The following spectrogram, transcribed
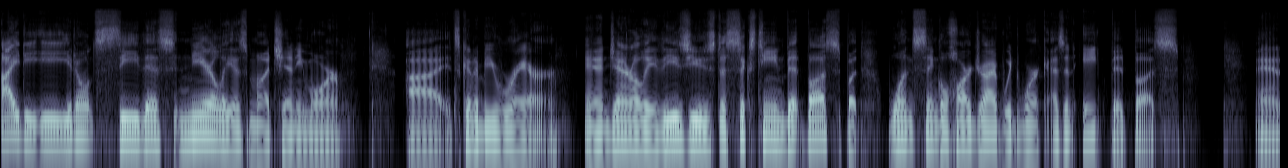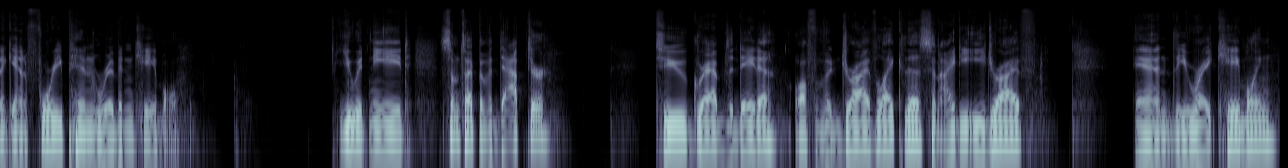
IDE, you don't see this nearly as much anymore. Uh, it's going to be rare. And generally, these used a 16 bit bus, but one single hard drive would work as an 8 bit bus. And again, 40 pin ribbon cable. You would need some type of adapter to grab the data off of a drive like this, an IDE drive, and the right cabling,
